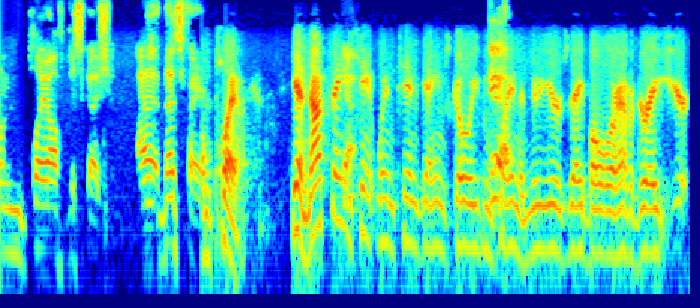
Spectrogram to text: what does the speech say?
on playoff discussion. I, that's fair. On playoff. Yeah, not saying yeah. you can't win ten games, go even yeah. play in the New Year's Day Bowl or have a great year.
